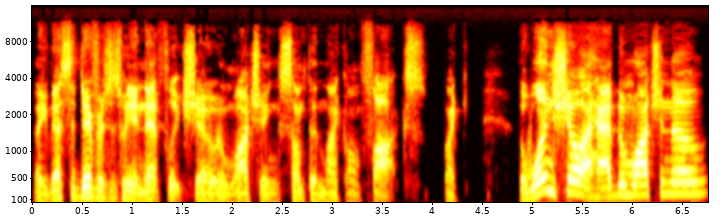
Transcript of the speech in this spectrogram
Like that's the difference between a netflix show and watching something like on fox. Like the one show i have been watching though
